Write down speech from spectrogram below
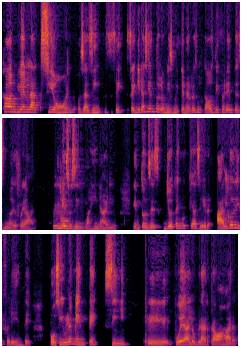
cambio en la acción, o sea, sin, seguir haciendo lo mismo y tener resultados diferentes no es real. Eso es imaginario. Entonces, yo tengo que hacer algo diferente, posiblemente sí eh, pueda lograr trabajar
